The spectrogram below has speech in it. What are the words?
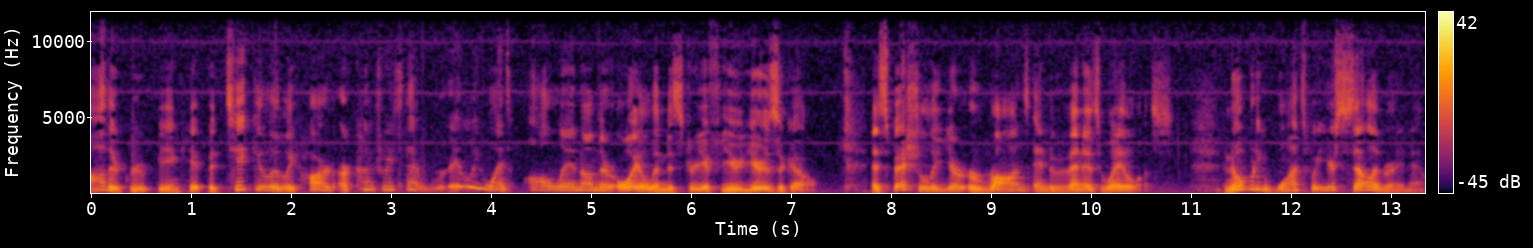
other group being hit particularly hard are countries that really went all in on their oil industry a few years ago especially your Irans and Venezuelas. Nobody wants what you're selling right now,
